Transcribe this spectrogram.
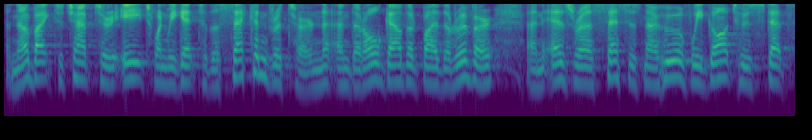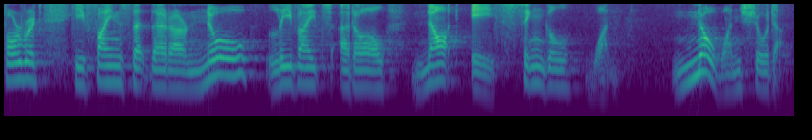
And now back to chapter 8 when we get to the second return, and they're all gathered by the river. And Ezra assesses now who have we got who's stepped forward? He finds that there are no Levites at all, not a single one. No one showed up.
